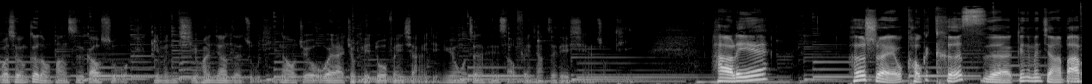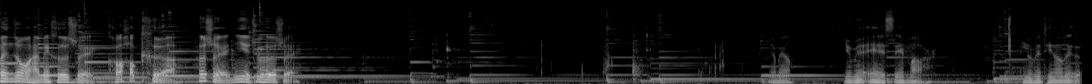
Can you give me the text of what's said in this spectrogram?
或是用各种方式告诉我你们喜欢这样子的主题。那我觉得我未来就可以多分享一点，因为我真的。很少分享这类型的主题。好嘞，喝水，我口快渴死了。跟你们讲了八分钟，我还没喝水，口好渴啊！喝水，你也去喝水。有没有？有没有 ASMR？你有没有听到那个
